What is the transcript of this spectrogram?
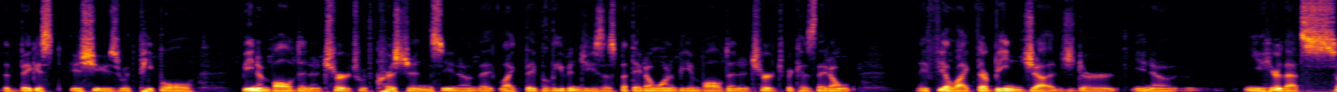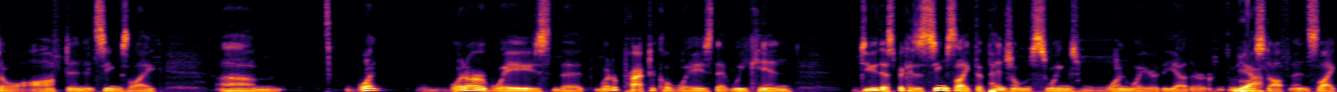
the biggest issues with people being involved in a church with Christians, you know, they like they believe in Jesus but they don't want to be involved in a church because they don't they feel like they're being judged or, you know, you hear that so often it seems like um what what are ways that what are practical ways that we can do this because it seems like the pendulum swings one way or the other Yeah. most often. It's like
